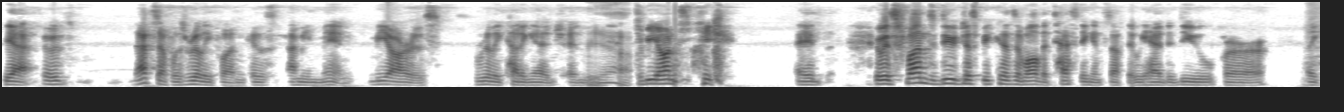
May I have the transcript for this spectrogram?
Yeah, it was that stuff was really fun because I mean, man, VR is really cutting edge, and Yeah. to be honest, like it, it was fun to do just because of all the testing and stuff that we had to do for like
